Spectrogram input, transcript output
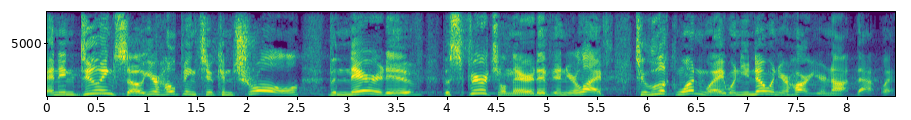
And in doing so, you're hoping to control the narrative, the spiritual narrative in your life, to look one way when you know in your heart you're not that way.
